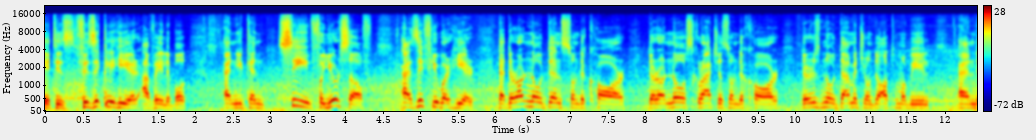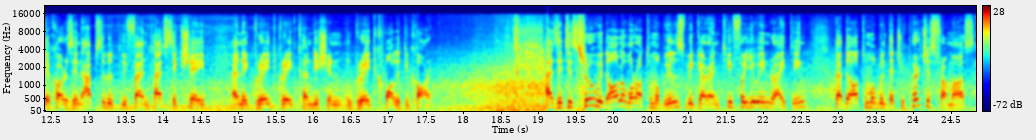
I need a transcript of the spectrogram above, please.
It is physically here, available, and you can see for yourself as if you were here that there are no dents on the car, there are no scratches on the car, there is no damage on the automobile, and the car is in absolutely fantastic shape and a great, great condition great quality car. As it is true with all of our automobiles, we guarantee for you in writing that the automobile that you purchase from us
